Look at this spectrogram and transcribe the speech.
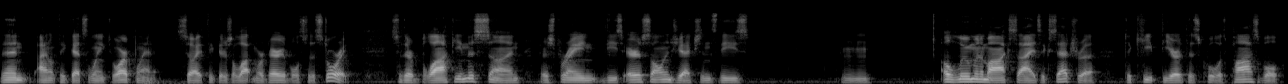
then I don't think that's linked to our planet. So I think there's a lot more variables to the story. So they're blocking the sun, they're spraying these aerosol injections, these mm, aluminum oxides, etc., to keep the earth as cool as possible.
